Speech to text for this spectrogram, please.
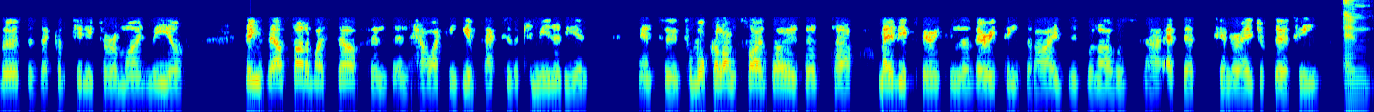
verses that continue to remind me of things outside of myself and, and how I can give back to the community and, and to, to walk alongside those that uh, may be experiencing the very things that I did when I was uh, at that tender age of 13. And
